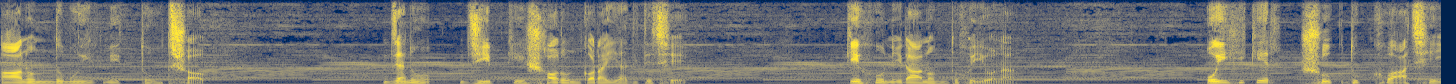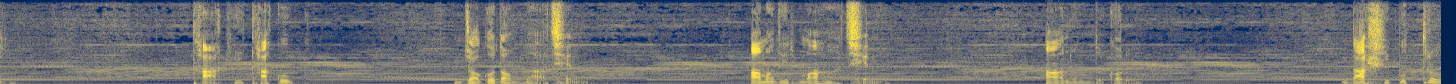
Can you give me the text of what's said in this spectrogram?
আনন্দময়ীর নিত্য উৎসব। যেন জীবকে স্মরণ করাইয়া দিতেছে। কেহ নিরানন্দ হইও না। ঐহিকের সুখ দুঃখ আছেই। থাকে, থাকুক। জগদম্বা আছেন। আমাদের মা আছেন। আনন্দ করো। দাসী পুত্র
